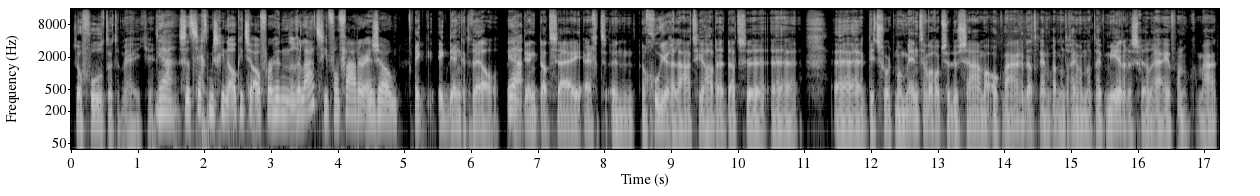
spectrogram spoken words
zo voelt het een beetje. Ja, dus dat zegt misschien ook iets over hun relatie van vader en zoon. Ik, ik denk het wel. Ja. Ik denk dat zij echt een, een goede relatie hadden. Dat ze uh, uh, dit soort momenten waarop ze dus samen ook waren. Dat Rembrandt, want Rembrandt heeft meerdere schilderijen van hem gemaakt.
